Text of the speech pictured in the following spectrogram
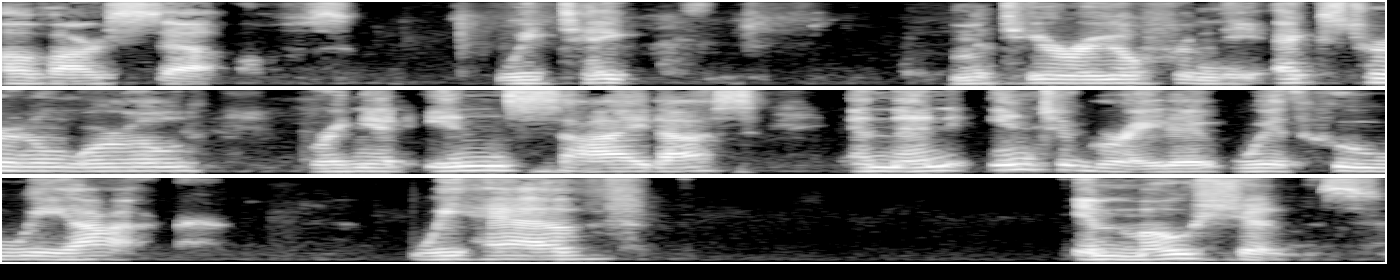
of ourselves. We take material from the external world, bring it inside us, and then integrate it with who we are. We have emotions,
